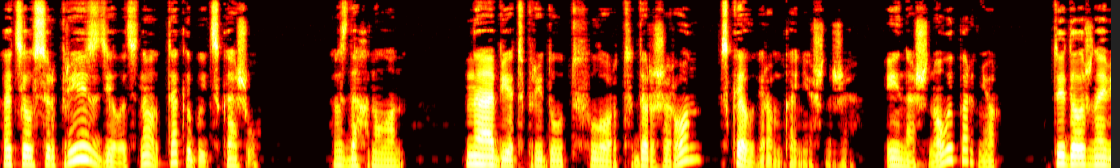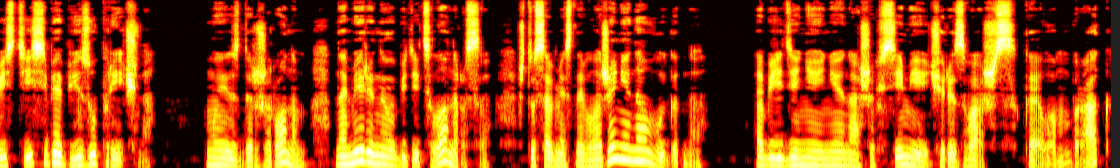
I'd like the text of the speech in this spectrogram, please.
Хотел сюрприз сделать, но так и быть скажу. Вздохнул он. На обед придут лорд Доржерон, с Келвером, конечно же, и наш новый партнер. Ты должна вести себя безупречно. Мы с Доржероном намерены убедить Ланроса, что совместное вложение нам выгодно. Объединение наших семей через ваш с Кэлом брак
